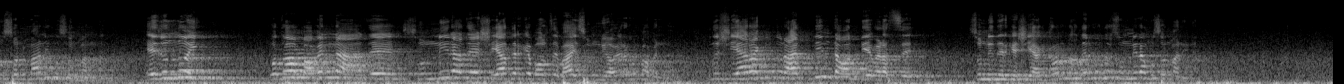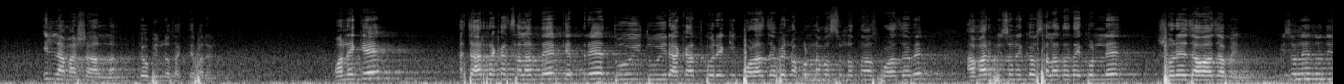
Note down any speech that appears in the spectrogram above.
মুসলমানই মুসলমান না। এই জন্যই কোথাও পাবেন না যে সুন্নিরা যে শিয়াদেরকে বলছে, ভাই, সুন্নি হয় এরকম পাবেন না। কিন্তু শিয়ারা কিন্তু রাত দিন দাওয়াত দিয়ে বেড়াচ্ছে সুন্নিদেরকে শিয়া, কারণ তাদের মধ্যে সুন্নিরা মুসলমানই না। ইল্লা মাশা আল্লাহ কেউ ভিন্ন থাকতে পারেন অনেকে চার রাকাত সালাতের ক্ষেত্রে দুই দুই রাকাত করে কি পড়া যাবে নকল নামাজ, সুন্নত নামাজ পড়া যাবে, আমার পিছনে কেউ সালাত আদায় করলে সরে যাওয়া যাবে। পিছনে যদি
